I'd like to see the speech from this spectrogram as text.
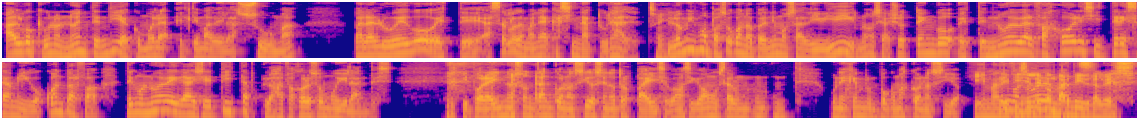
algo que uno no entendía, como era el tema de la suma, para luego este, hacerlo de manera casi natural. Lo mismo pasó cuando aprendimos a dividir, ¿no? O sea, yo tengo este, nueve alfajores y tres amigos. ¿Cuántos alfajores? Tengo nueve galletitas, los alfajores son muy grandes y por ahí no son tan conocidos en otros países. Vamos a, que vamos a usar un, ejemplo un poco más conocido. Y es más difícil de compartir, tal vez.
